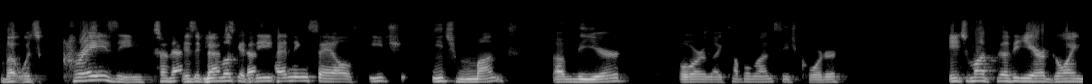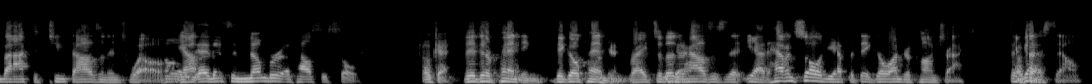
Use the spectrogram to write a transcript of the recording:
But what's crazy So that's Is if you look at the- pending sales each each month of the year, or like couple months each quarter. Each month of the year going back to 2012. Oh, yeah. that's the number of houses sold. Okay. They're, they're pending. They go pending, right? So those Okay. are houses that, yeah, they haven't sold yet, but they go under contract. They're Okay. gonna sell,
